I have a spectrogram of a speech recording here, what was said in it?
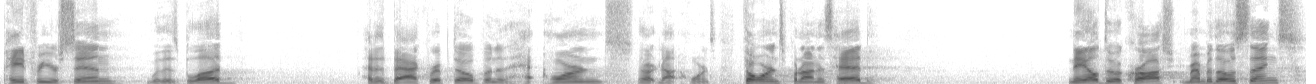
paid for your sin with his blood, had his back ripped open, and horns, or not horns, thorns put on his head, nailed to a cross. Remember those things?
